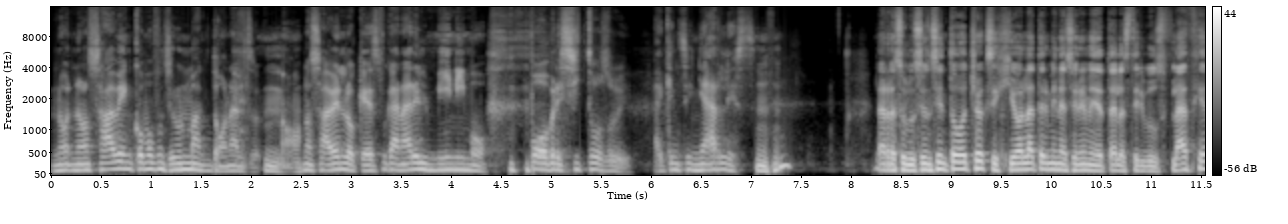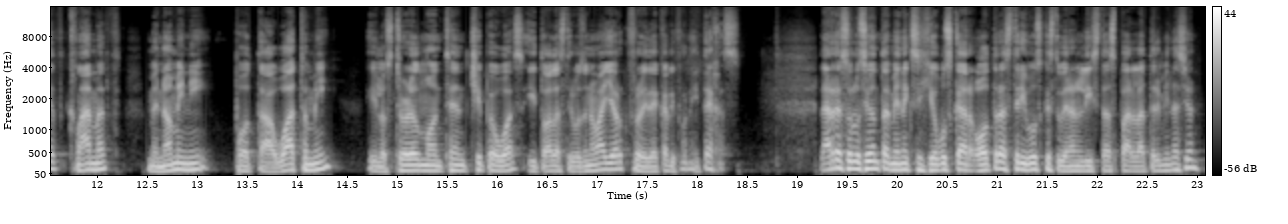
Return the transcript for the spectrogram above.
No, no saben cómo funciona un McDonald's. No. No saben lo que es ganar el mínimo. Pobrecitos, güey. Hay que enseñarles. La resolución 108 exigió la terminación inmediata de las tribus Flathead, Klamath, Menominee, Potawatomi y los Turtle Mountain Chippewas y todas las tribus de Nueva York, Florida, California y Texas. La resolución también exigió buscar otras tribus que estuvieran listas para la terminación.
